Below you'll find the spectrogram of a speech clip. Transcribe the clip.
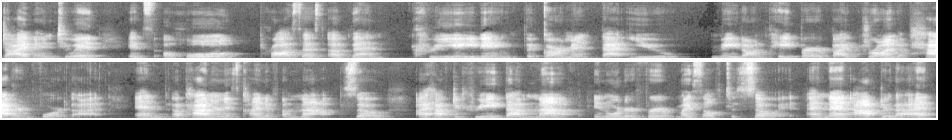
dive into it, it's a whole process of then creating the garment that you made on paper by drawing a pattern for that. And a pattern is kind of a map. So I have to create that map in order for myself to sew it. And then after that,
